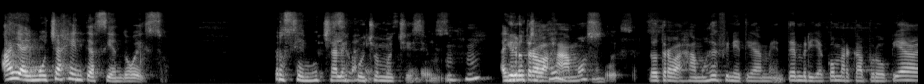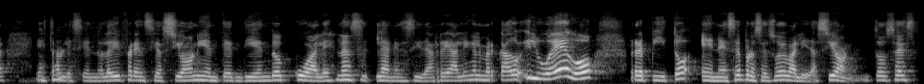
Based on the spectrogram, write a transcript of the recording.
ay, hay mucha gente haciendo eso. Pero sí hay le escucho muchísimo. Y lo trabajamos, lo trabajamos definitivamente en Brilla con Marca Propia, estableciendo la diferenciación y entendiendo cuál es la necesidad real en el mercado y luego, repito, en ese proceso de validación. Entonces,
